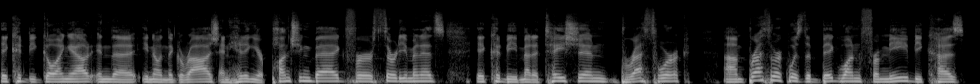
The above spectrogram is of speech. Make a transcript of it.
it could be going out in the, you know, in the garage and hitting your punching bag for 30 minutes. It could be meditation, breath work. Um, breathwork was the big one for me because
